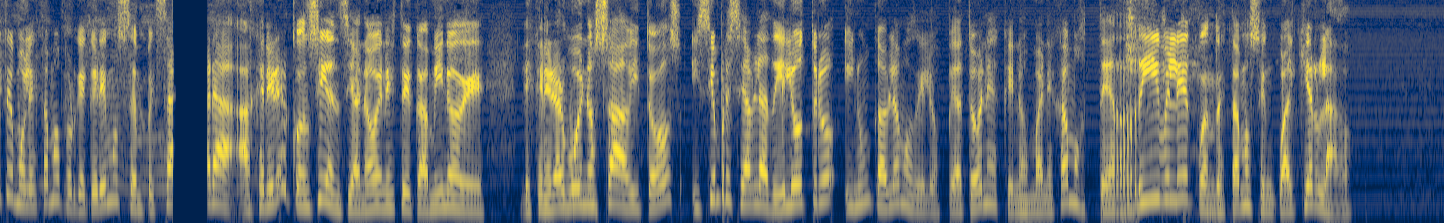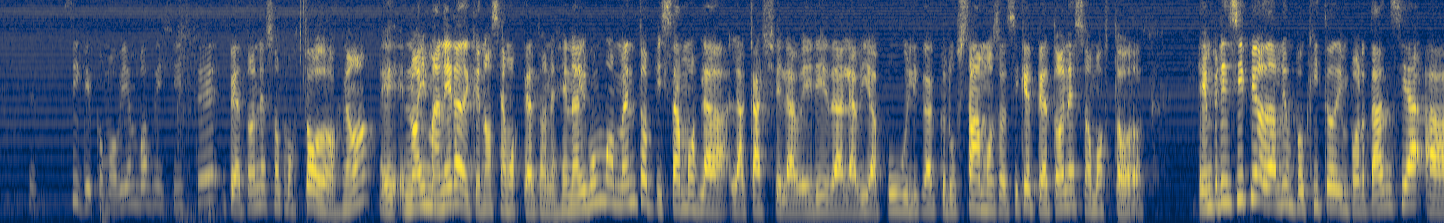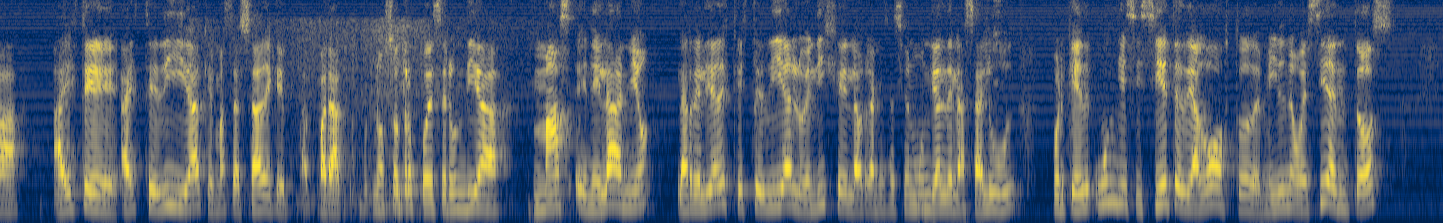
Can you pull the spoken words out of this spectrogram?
hoy te molestamos porque queremos empezar a, generar conciencia, ¿no? En este camino de, generar buenos hábitos y siempre se habla del otro y nunca hablamos de los peatones que nos manejamos terrible cuando estamos en cualquier lado. Sí, que como bien vos dijiste, peatones somos todos, ¿no? Eh, no hay manera de que no seamos peatones. En algún momento pisamos la, calle, la vereda, la vía pública, cruzamos, así que peatones somos todos. En principio, darle un poquito de importancia a, este, a este día, que más allá de que para nosotros puede ser un día más en el año, la realidad es que este día lo elige la Organización Mundial de la Salud, porque un 17 de agosto de 1900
